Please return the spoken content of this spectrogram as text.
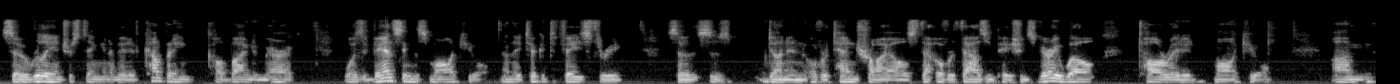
So, really interesting, innovative company called Bionumerik was advancing this molecule, and they took it to phase three. So, this is done in over 10 trials, that over 1,000 patients, very well tolerated molecule. Um,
